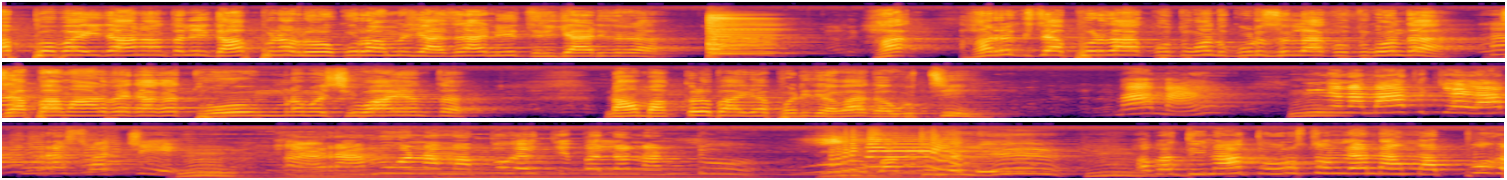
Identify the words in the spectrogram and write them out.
ಅಪ್ಪ ಬೈದಾನ ಅಂತ ನೀ ಗಪ್ಪನ ಲೋಕರು ಅಮ್ಮ ಜಾತ್ರೆ ನೀ ತಿರುಗಾಡಿದ್ರ. ಹರಕ್ ಚಪ್ಪರ್ದಾಗ ಕುತ್ಕೊಂಡು ಗುಡಿಸಲ್ಲ ಕುತ್ಕೊಂಡ ಜಪ ಮಾಡ್ಬೇಕಾಗತ್. ಓಂ ನಮ ಶಿವಾಯ ಅಂತ. ನಾವು ಮಕ್ಕಳ ಭಾಗ್ಯ ಪಡಿದ ಯಾವಾಗ? ಉಚ್ಚಿ ಮಾಮ ನಿನ್ನ ಮಾತು ಕೇಳ ಪೂರ ಸ್ವಚ್ಛ. ರಾಮುಗ ನಮ್ಮ ಅಪ್ಪಗ ಐತಿ ಬಲ್ಲ ನಂಟು. ಗೊತ್ತಿಲ್ಲಲ್ಲಿ ಅವ ದಿನ ತೋರಿಸ್ತಂಗ್ಲ ನಮ್ಮ ಅಪ್ಪಗ.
